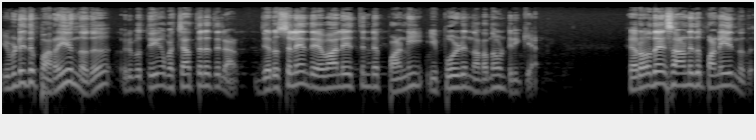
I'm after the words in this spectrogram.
ഇവിടെ ഇത് പറയുന്നത് ഒരു പ്രത്യേക പശ്ചാത്തലത്തിലാണ്. ജെറുസലേം ദേവാലയത്തിന്റെ പണി ഇപ്പോഴും നടന്നുകൊണ്ടിരിക്കുകയാണ്. ഹെറോദേസാണ് ഇത് പണിയുന്നത്.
